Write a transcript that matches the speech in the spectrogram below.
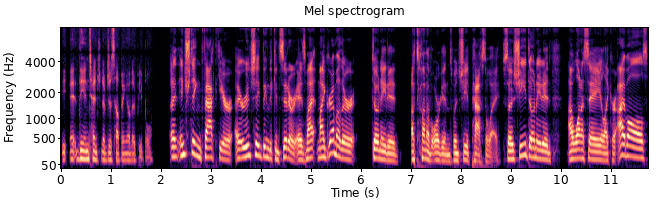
the, the intention of just helping other people? An interesting fact here, or interesting thing to consider is my my grandmother donated a ton of organs when she had passed away. So she donated, I want to say, like her eyeballs,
